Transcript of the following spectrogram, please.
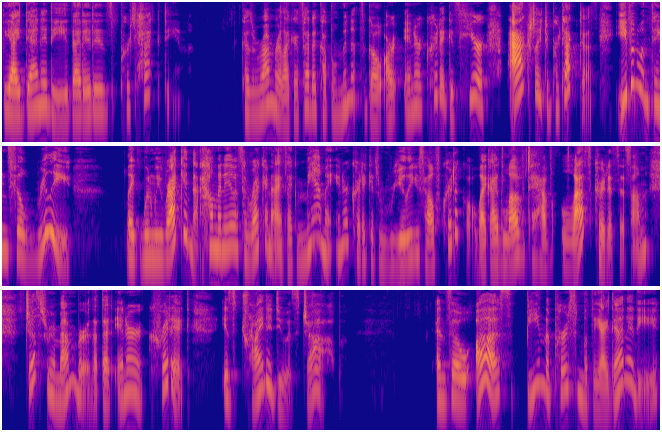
the identity that it is protecting. Because remember, like I said a couple minutes ago, our inner critic is here actually to protect us. Even when things feel really like when we recognize how many of us have recognized, like, man, my inner critic is really self critical. Like, I'd love to have less criticism. Just remember that that inner critic is trying to do its job. And so, us being the person with the identity,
